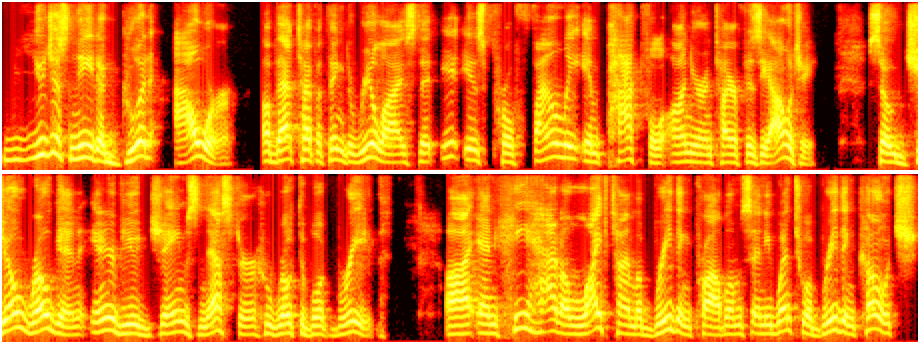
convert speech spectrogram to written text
you just need a good hour of that type of thing to realize that it is profoundly impactful on your entire physiology. So, Joe Rogan interviewed James Nestor, who wrote the book Breathe. Uh, and he had a lifetime of breathing problems. And he went to a breathing coach.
